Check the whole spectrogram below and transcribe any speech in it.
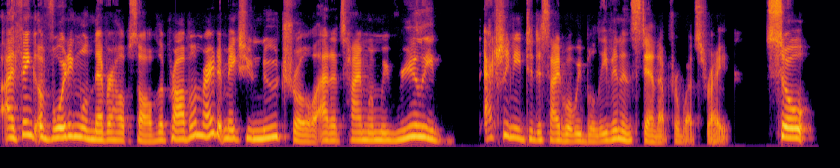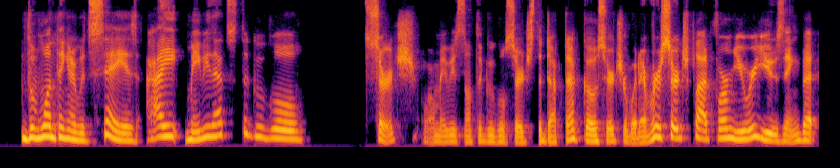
I think avoiding will never help solve the problem, right? It makes you neutral at a time when we really actually need to decide what we believe in and stand up for what's right. So, the one thing I would say is I maybe that's the Google search. Well, maybe it's not the Google search, the DuckDuckGo search, or whatever search platform you were using. But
